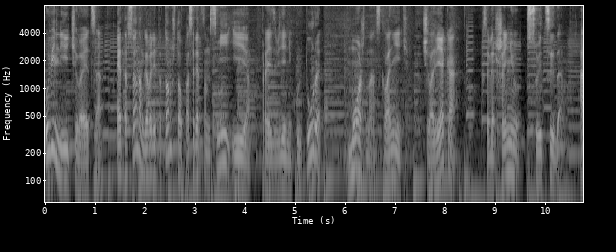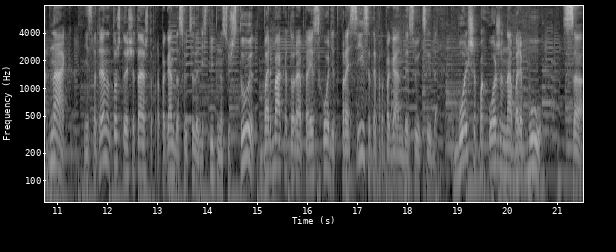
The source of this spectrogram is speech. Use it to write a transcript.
увеличивается. Это все нам говорит о том, что посредством СМИ и произведений культуры можно склонить человека к совершению суицида. Однако, несмотря на то, что я считаю, что пропаганда суицида действительно существует, борьба, которая происходит в России с этой пропагандой суицида, больше похожа на борьбу с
